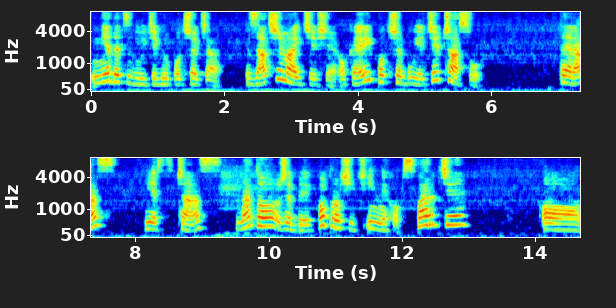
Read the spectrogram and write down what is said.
nie decydujcie, grupo trzecia. Zatrzymajcie się, ok? Potrzebujecie czasu. Teraz jest czas na to, żeby poprosić innych o wsparcie, o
